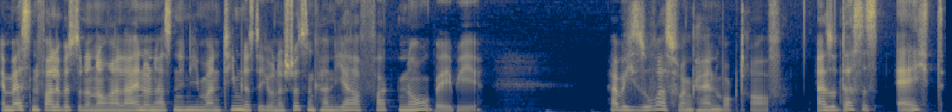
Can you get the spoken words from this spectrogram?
Im besten Falle bist du dann noch allein und hast nicht mal ein Team, das dich unterstützen kann. Ja, fuck no, baby. Habe ich sowas von keinen Bock drauf. Also das ist echt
